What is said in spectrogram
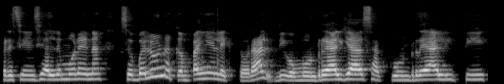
presidencial de Morena se vuelve una campaña electoral. Digo, Monreal ya sacó un reality,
